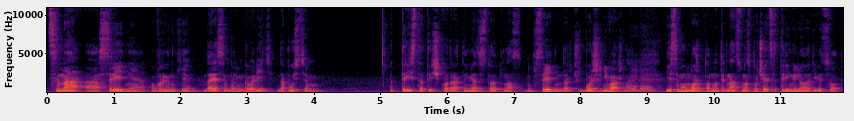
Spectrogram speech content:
цена а, средняя в рынке, да, если мы будем говорить, допустим, 300 тысяч квадратный метр стоит у нас, ну, в среднем даже чуть больше, неважно. Uh-huh. Если мы умножим там на 13, у нас получается 3 миллиона 900.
